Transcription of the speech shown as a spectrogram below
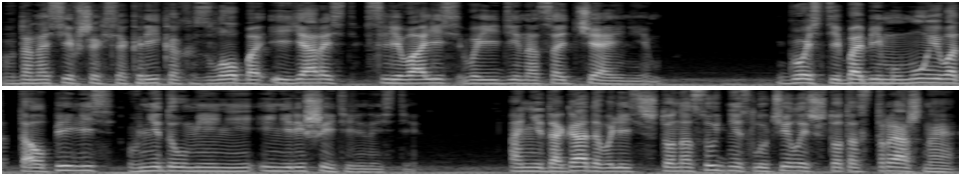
В доносившихся криках злоба и ярость сливались воедино с отчаянием. Гости Баби Мумуева толпились в недоумении и нерешительности. Они догадывались, что на судне случилось что-то страшное,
